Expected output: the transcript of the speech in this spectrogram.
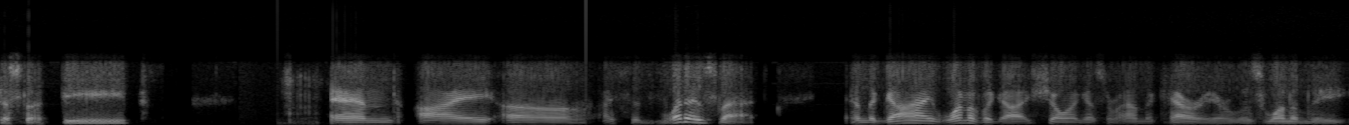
just a beep. And I, uh, I said, "What is that?" And the guy, one of the guys showing us around the carrier, was one of the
